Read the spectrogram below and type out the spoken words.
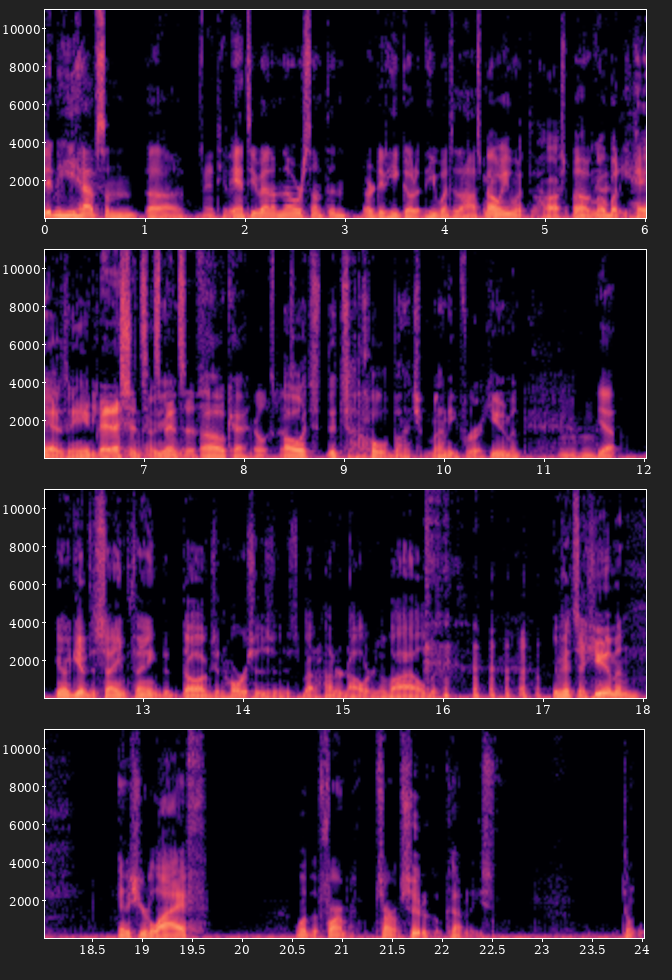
Didn't he have some uh, Anti-venom. anti venom though, or something? Or did he go to? He went to the hospital. No, he went to the hospital. Okay. Nobody has anti. Yeah, that shit's expensive. Oh, okay. Real expensive. Oh, it's it's a whole bunch of money for a human. Yeah. You know, give the same thing to dogs and horses, and it's about hundred dollars a vial. But if it's a human, and it's your life, well, the pharma, pharmaceutical companies don't.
